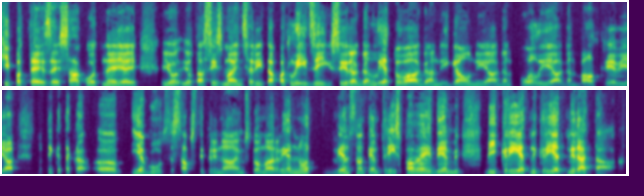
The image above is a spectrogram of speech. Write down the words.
hipotēzei sākotnējai, jo, jo tās izmaiņas arī tāpat līdzīgas ir gan Lietuvā, gan Igaunijā, gan Polijā, gan Baltkrievijā, nu, tika kā iegūts tas apstiprinājums. Tomēr vien no, viens no tiem trīs paveidiem bija krietni, krietni retāk.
